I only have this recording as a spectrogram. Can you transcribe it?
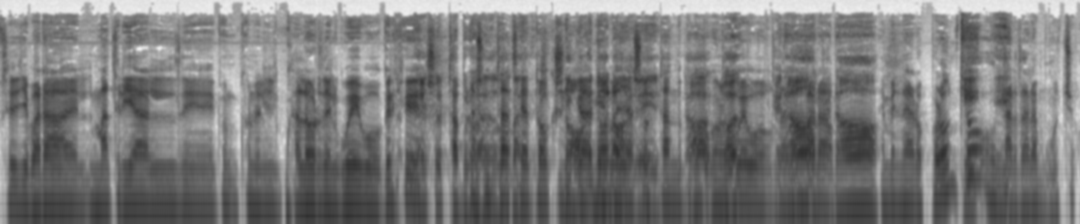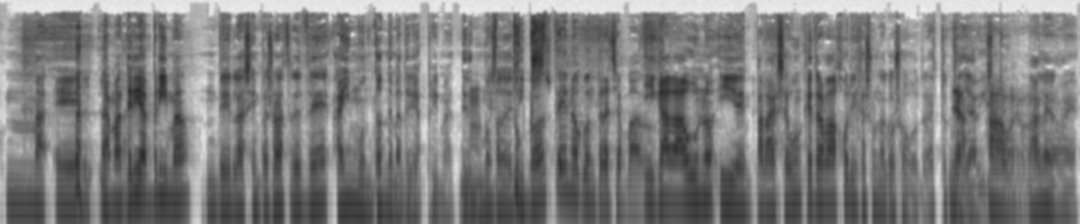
se llevará el material de, con, con el calor del huevo? ¿Crees que Eso está la sustancia Vale. tóxica No, que no, no, vaya ver, soltando poco a no, poco en el huevo que no, para que no. envenenaros pronto Que, o eh, tardará mucho? Ma- el- la materia prima de las impresoras 3D, hay un montón de materias primas, de un Mm. montón de tipos. Tuxteno contrachapado. Y cada uno, y eh, para según qué trabajo eliges una cosa u otra. Esto está Ya. ya, visto. Ah, bueno, ¿vale? No, venga.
